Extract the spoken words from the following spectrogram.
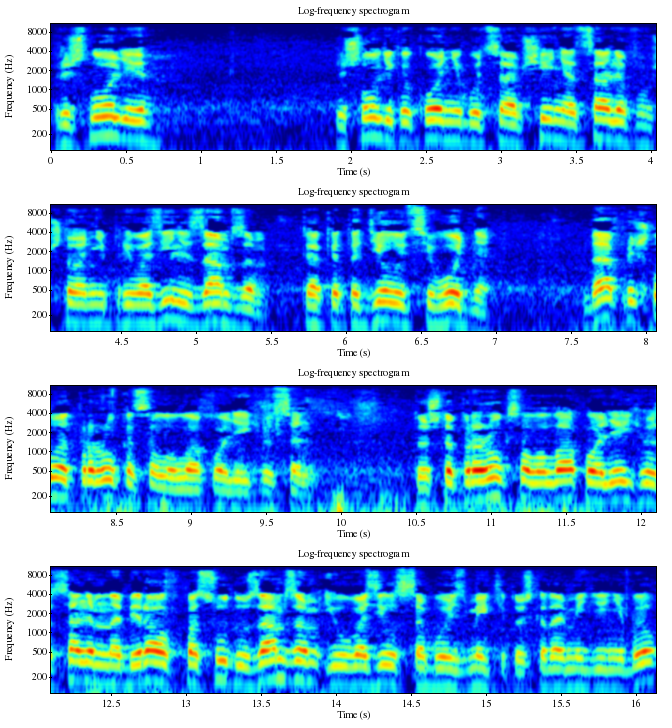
пришло ли, пришло ли какое-нибудь сообщение от салифов, что они привозили замзам, как это делают сегодня? Да, пришло от пророка, саллаллаху алейхи вассалям. То, что пророк, саллаллаху алейхи вассалям, набирал в посуду замзам и увозил с собой из Мекки, то есть когда в Медине был,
